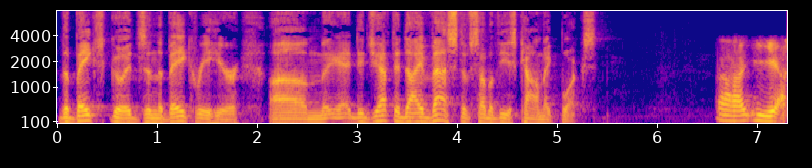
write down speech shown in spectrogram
the baked goods in the bakery here. Um, did you have to divest of some of these comic books? Uh, yes,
